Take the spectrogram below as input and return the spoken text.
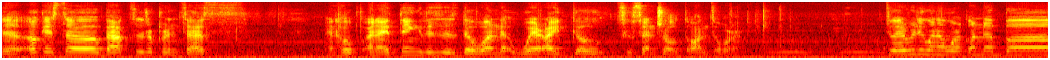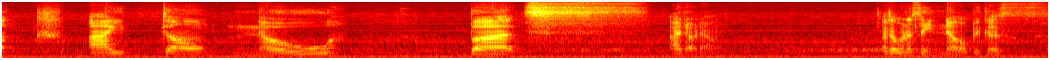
Uh, okay, so back to the princess. And hope, and I think this is the one that where I go to Central Gondor. Do I really want to work on the book? I don't know. But I don't know. I don't want to say no because,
